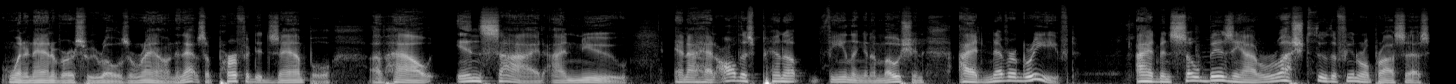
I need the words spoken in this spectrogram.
when an anniversary rolls around. And that was a perfect example of how inside I knew and I had all this pent up feeling and emotion. I had never grieved. I had been so busy, I rushed through the funeral process.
